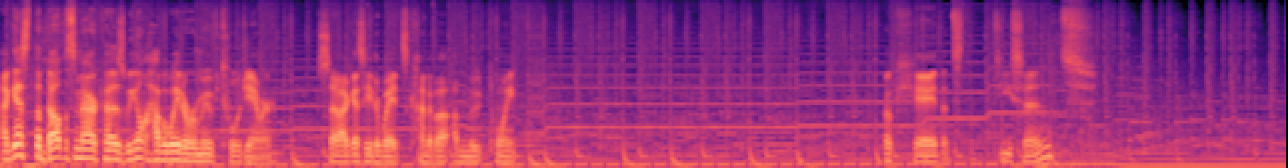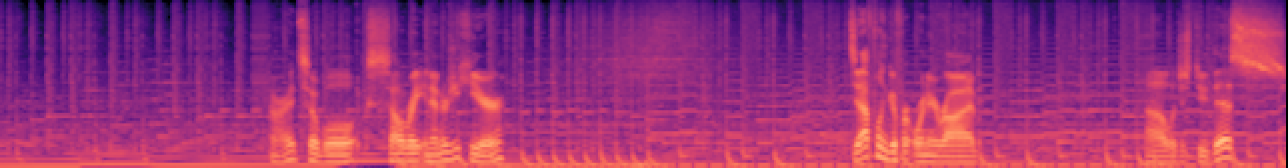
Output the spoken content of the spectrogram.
I guess the belt doesn't matter because we don't have a way to remove Tool Jammer. So I guess either way, it's kind of a, a moot point. Okay, that's decent. Alright, so we'll accelerate in energy here. Definitely go for Ordinary Rod. Uh, we'll just do this.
